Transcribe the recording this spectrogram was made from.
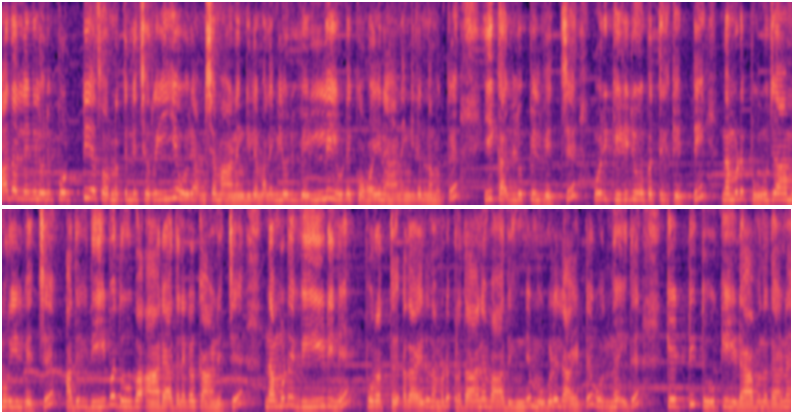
അതല്ലെങ്കിൽ ഒരു പൊട്ടിയ സ്വർണത്തിന്റെ ചെറിയ ഒരു അംശമാണെങ്കിലും അല്ലെങ്കിൽ ഒരു വെള്ളിയുടെ കോയിൻ ആണെങ്കിലും നമുക്ക് ഈ കല്ലുപ്പിൽ വെച്ച് ഒരു കിഴി രൂപത്തിൽ കെട്ടി നമ്മുടെ പൂജാമുറിയിൽ വെച്ച് അതിൽ ദീപധൂപ ആരാധനകൾ കാണിച്ച് നമ്മുടെ വീടിന് പുറത്ത് അതായത് നമ്മുടെ പ്രധാന വാതിലിന്റെ മുകളിലായിട്ട് ഒന്ന് ഇത് കെട്ടി തൂക്കിയിടാവുന്നതാണ്.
